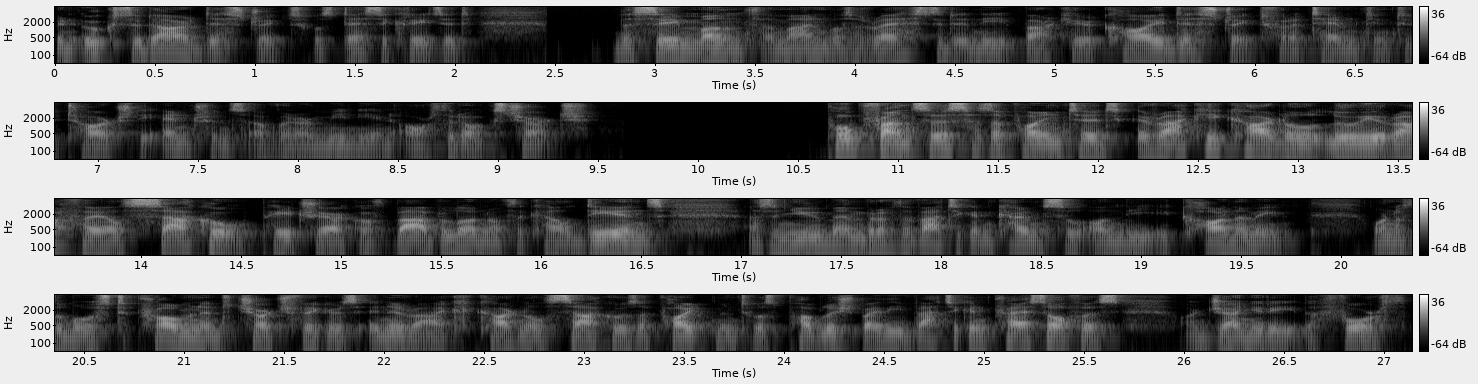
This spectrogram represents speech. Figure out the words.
in Üsküdar district was desecrated. The same month, a man was arrested in the Bakırköy district for attempting to torch the entrance of an Armenian Orthodox church. Pope Francis has appointed Iraqi Cardinal Louis Raphael Sako, Patriarch of Babylon of the Chaldeans, as a new member of the Vatican Council on the Economy. One of the most prominent church figures in Iraq, Cardinal Sako's appointment was published by the Vatican Press Office on January the 4th.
